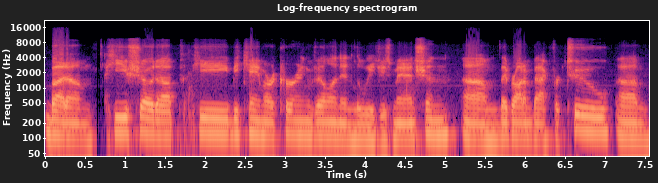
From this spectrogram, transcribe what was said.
But um, he showed up. He became a recurring villain in Luigi's Mansion. Um, they brought him back for two. Um,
